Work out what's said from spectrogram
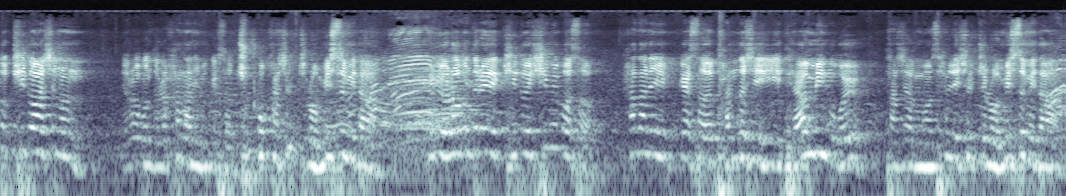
또 기도하시는 여러분들을 하나님께서 축복하실 줄로 믿습니다. 그리고 여러분들의 기도에 힘입어서 하나님께서 반드시 이 대한민국을 다시 한번 살리실 줄로 믿습니다.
